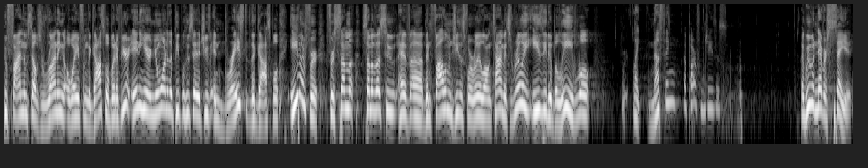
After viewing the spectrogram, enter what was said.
who find themselves running away from the gospel. But if you're in here and you're one of the people who say that you've embraced the gospel, even for, for some, some of us who have uh, been following Jesus for a really long time, it's really easy to believe, well, like nothing apart from Jesus? Like we would never say it,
